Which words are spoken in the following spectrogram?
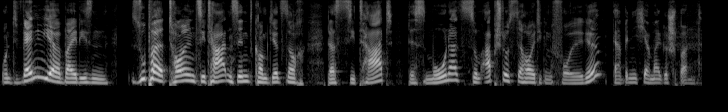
Und wenn wir bei diesen super tollen Zitaten sind, kommt jetzt noch das Zitat des Monats zum Abschluss der heutigen Folge. Da bin ich ja mal gespannt.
